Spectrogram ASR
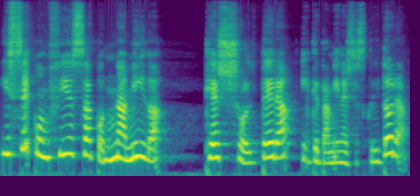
y se confiesa con una amiga que es soltera y que también es escritora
